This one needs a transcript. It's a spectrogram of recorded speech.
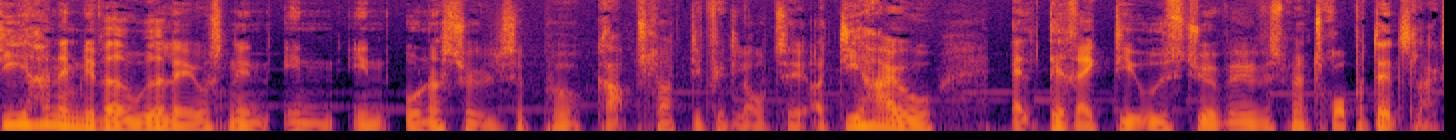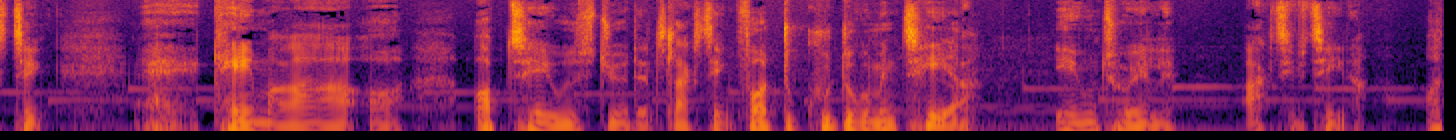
de har nemlig været ude at lave sådan en, en, en undersøgelse på Gram Slot, de fik lov til. Og de har jo alt det rigtige udstyr ved, hvis man tror på den slags ting. Øh, kameraer og optageudstyr, den slags ting, for at du kunne dokumentere eventuelle aktiviteter. Og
